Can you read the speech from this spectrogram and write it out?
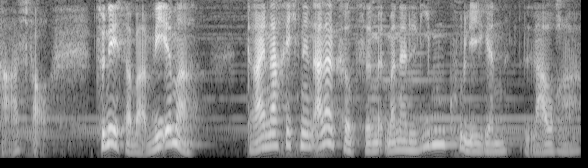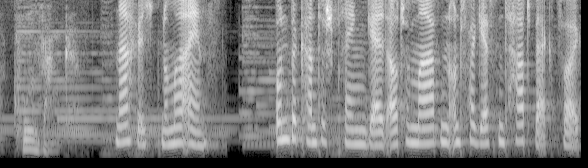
HSV. Zunächst aber, wie immer, drei Nachrichten in aller Kürze mit meiner lieben Kollegin Laura Kosanke. Nachricht Nummer 1. Unbekannte sprengen Geldautomaten und vergessen Tatwerkzeug.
